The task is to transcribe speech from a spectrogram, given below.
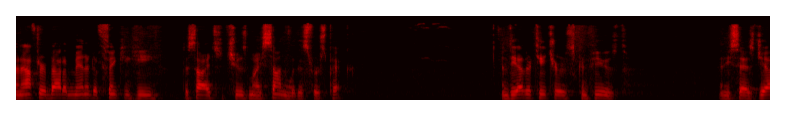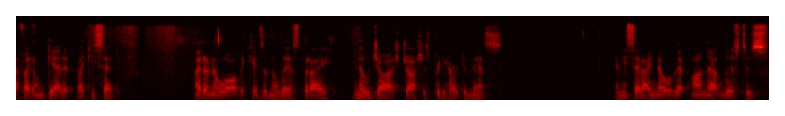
And after about a minute of thinking, he decides to choose my son with his first pick. And the other teacher is confused. And he says, Jeff, I don't get it. Like he said, I don't know all the kids on the list, but I know Josh. Josh is pretty hard to miss. And he said, I know that on that list is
